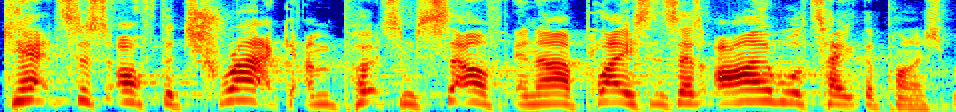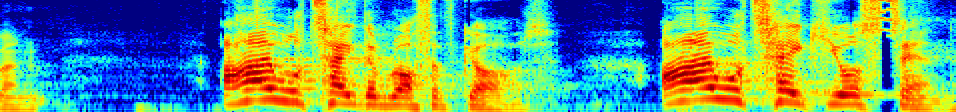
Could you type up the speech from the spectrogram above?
gets us off the track and puts himself in our place and says, I will take the punishment. I will take the wrath of God. I will take your sin.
